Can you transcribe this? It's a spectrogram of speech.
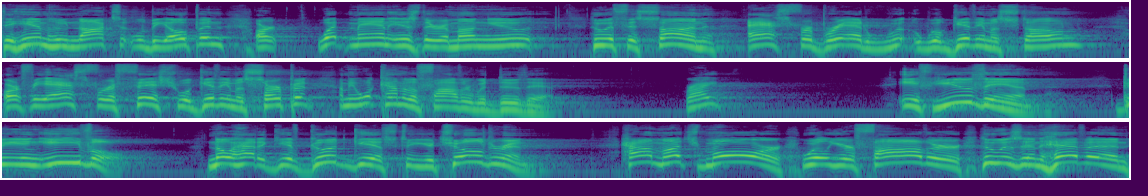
to him who knocks it will be open. Or what man is there among you who, if his son asks for bread, will give him a stone? Or if he asks for a fish, will give him a serpent? I mean, what kind of a father would do that? Right? If you then, being evil, know how to give good gifts to your children, how much more will your Father who is in heaven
